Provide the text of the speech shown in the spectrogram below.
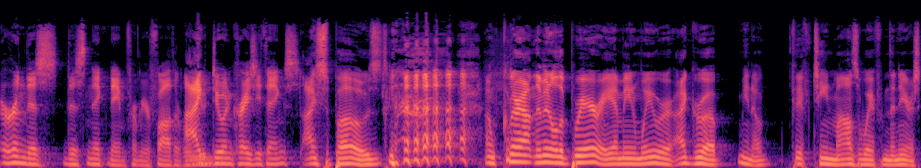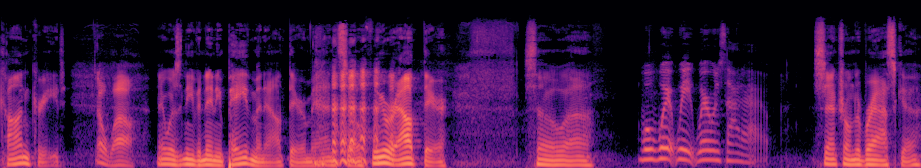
earn this this nickname from your father? Were I- you doing crazy things? I suppose I'm clear out in the middle of the prairie. I mean, we were. I grew up, you know, 15 miles away from the nearest concrete. Oh wow. There wasn't even any pavement out there, man. So we were out there. So uh, Well, wait, wait. Where was that at? central Nebraska.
